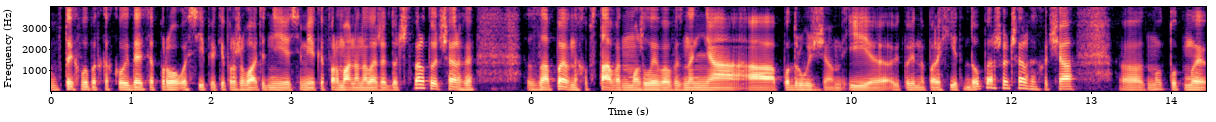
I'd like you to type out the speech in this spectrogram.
в тих випадках, коли йдеться про осіб, які проживають однією сім'єю, які формально належать до четвертої черги, за певних обставин можливе визнання подружжям і е, відповідно перехід до першої черги. Хоча е, ну тут ми е,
